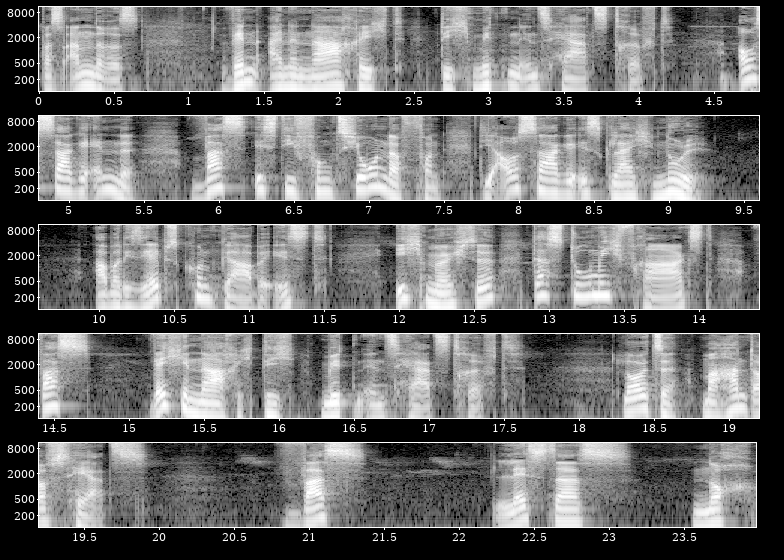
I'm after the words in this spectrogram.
was anderes. Wenn eine Nachricht dich mitten ins Herz trifft. Aussage Ende. Was ist die Funktion davon? Die Aussage ist gleich null. Aber die Selbstkundgabe ist, ich möchte, dass du mich fragst, was, welche Nachricht dich mitten ins Herz trifft. Leute, mal Hand aufs Herz. Was lässt das noch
